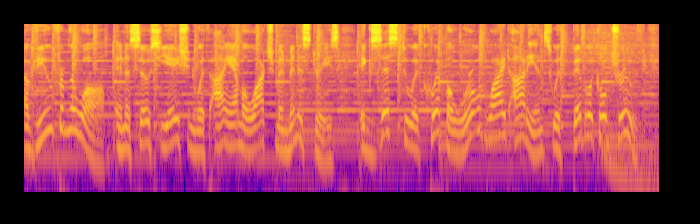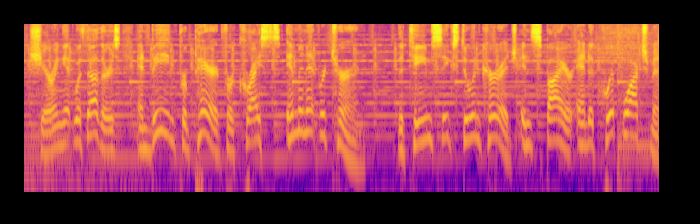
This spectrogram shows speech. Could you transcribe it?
A View from the Wall, in association with I Am a Watchman Ministries, exists to equip a worldwide audience with biblical truth, sharing it with others, and being prepared for Christ's imminent return. The team seeks to encourage, inspire, and equip watchmen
